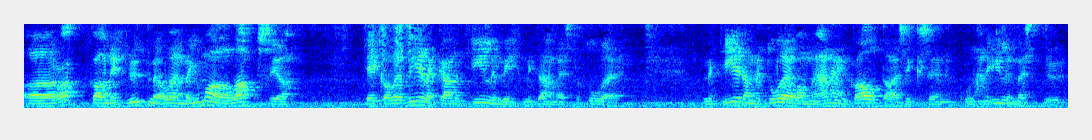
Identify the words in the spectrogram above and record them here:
äh, rakkaani, nyt me olemme Jumalan lapsia, eikä ole vielä käynyt ilmi, mitä meistä tulee. Me tiedämme tulevamme hänen kaltaisikseen, kun hän ilmestyy,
